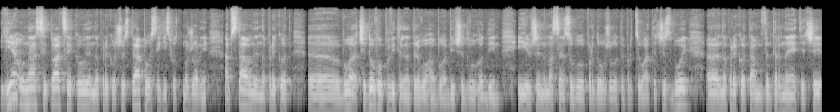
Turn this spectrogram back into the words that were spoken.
Є у нас ситуація, коли, наприклад, щось трапилося, якісь форс-мажорні обставини, наприклад, е, була чи довго повітряна тривога була більше двох годин, і вже нема сенсу було продовжувати працювати, чи збой, е, наприклад, там в інтернеті, чи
